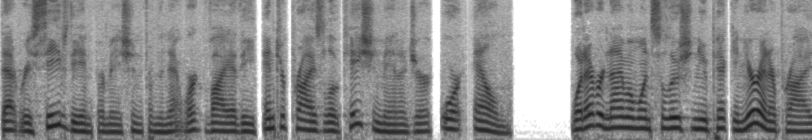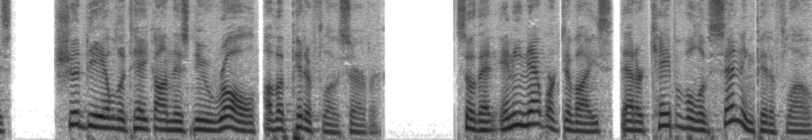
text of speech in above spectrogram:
that receives the information from the network via the Enterprise Location Manager or ELM. Whatever 911 solution you pick in your enterprise should be able to take on this new role of a PIDF-LO server so that any network device that are capable of sending PIDF-LO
